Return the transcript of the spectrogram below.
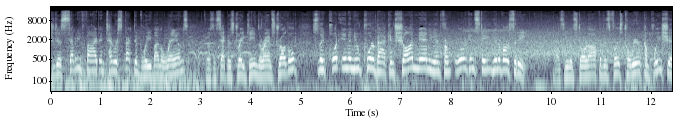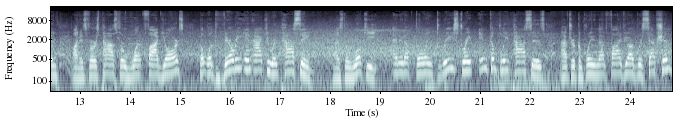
to just 75 and 10 respectively by the Rams. It was the second straight game the Rams struggled, so they put in a new quarterback in Sean Mannion from Oregon State University as he would start off with his first career completion on his first pass for five yards, but looked very inaccurate passing as the rookie ended up throwing three straight incomplete passes after completing that five-yard reception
